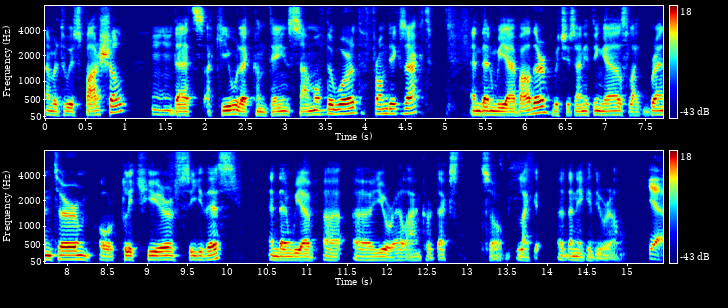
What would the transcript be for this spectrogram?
Number two is partial, mm-hmm. that's a keyword that contains some of the word from the exact. And then we have other, which is anything else like brand term or click here, see this. And then we have a, a URL anchor text, so like the naked URL. Yeah.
